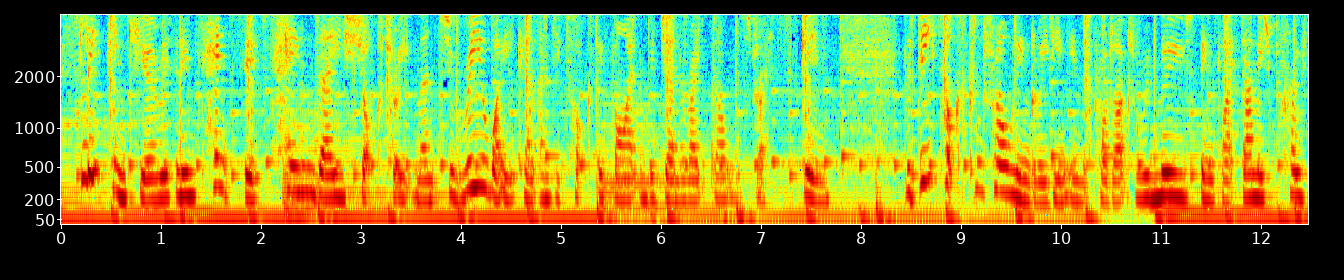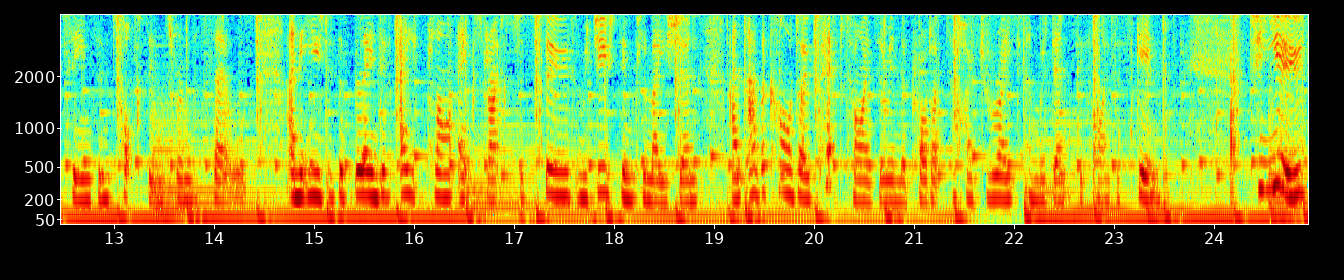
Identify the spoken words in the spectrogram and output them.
Sleeping Cure is an intensive 10 day shock treatment to reawaken and detoxify and regenerate dull, stressed skin. The detox control ingredient in the product removes things like damaged proteins and toxins from the cells, and it uses a blend of eight plant extracts to soothe, reduce inflammation, and avocado peptides are in the product to hydrate and redensify the skin. To use,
